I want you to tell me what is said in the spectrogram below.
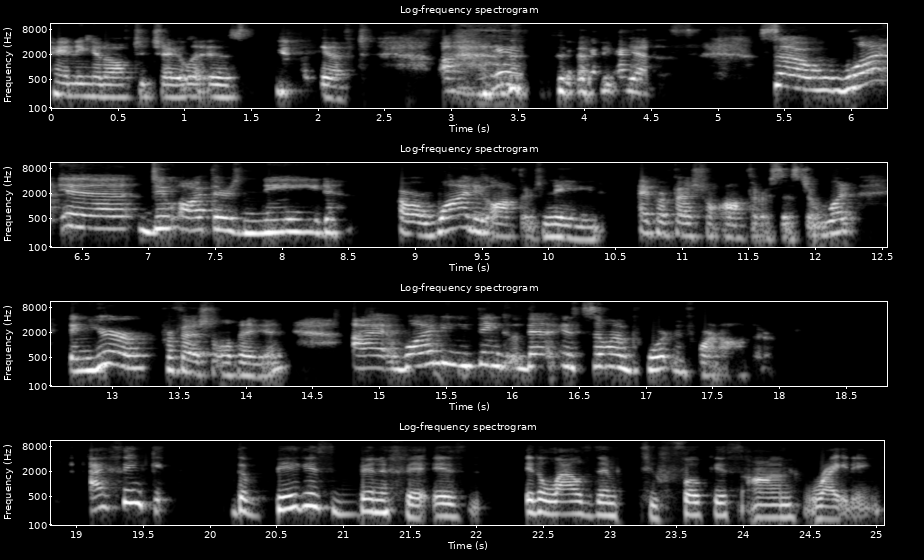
handing it off to Chela is a gift. Yes. So, what do authors need, or why do authors need a professional author assistant? What, in your professional opinion, I, why do you think that it's so important for an author? I think the biggest benefit is it allows them to focus on writing.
